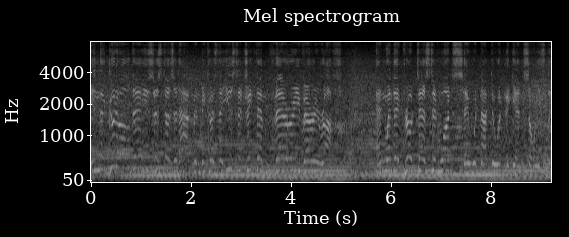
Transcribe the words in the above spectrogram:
In the good old days, this doesn't happen because they used to treat them very, very rough. And when they protested once, they would not do it again so easily.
